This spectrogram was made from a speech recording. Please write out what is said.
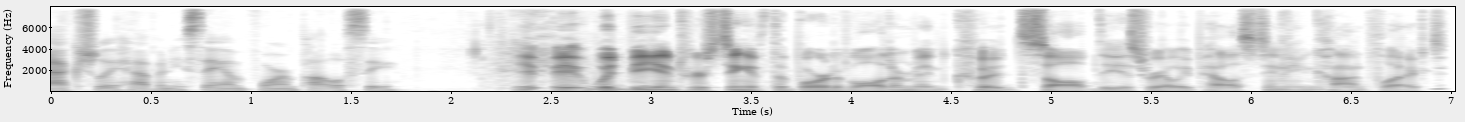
actually have any say on foreign policy. It, it, would be interesting if the Board of Aldermen could solve the Israeli Palestinian conflict.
